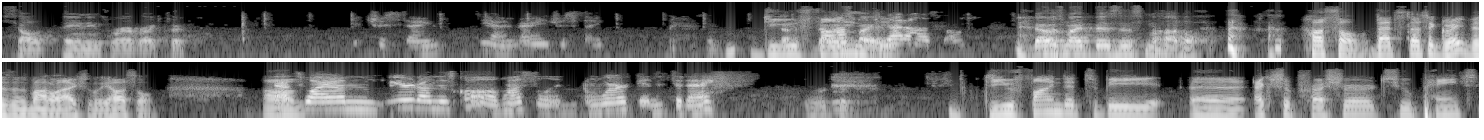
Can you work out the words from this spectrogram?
sell paintings wherever I could. Interesting. Yeah, very interesting. Do you that find my- Hustle, you. That was my business model. hustle? That's that's a great business model, actually. Hustle. Um, That's why I'm weird on this call. I'm hustling. I'm working today. Work it. do you find it to be uh, extra pressure to paint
